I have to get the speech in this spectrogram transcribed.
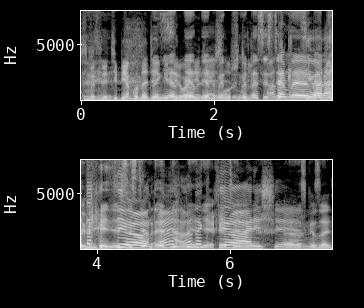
В смысле, тебе куда деньги нет, переводить нет, или нет, мы, слушателям? мы-то системное объявление, системное объявление хотели э, сказать.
